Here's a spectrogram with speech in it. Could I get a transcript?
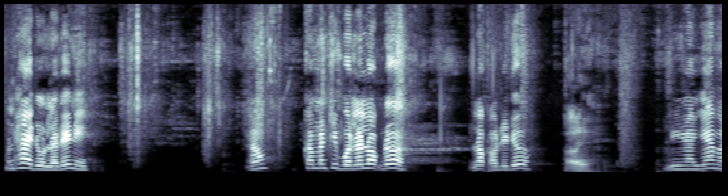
มันท่ายโดนแล้วได้นี่ เอ้าก็มันสิบเบิดแล้วลอกเด้อ ลอกเอาเด้อเด้อ อะไร นี่นะย่ามัน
